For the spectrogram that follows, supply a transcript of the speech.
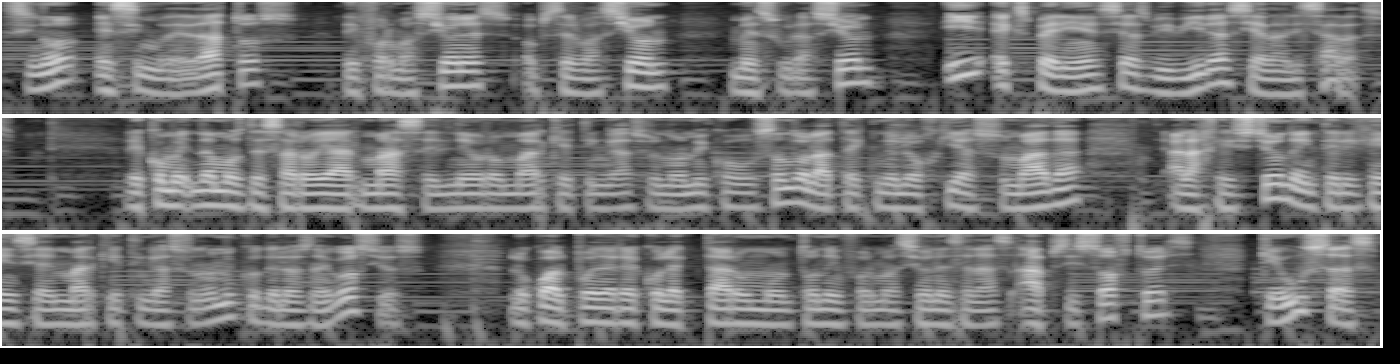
sino encima de datos, de informaciones, observación, mensuración y experiencias vividas y analizadas. Recomendamos desarrollar más el neuromarketing gastronómico usando la tecnología sumada a la gestión de inteligencia en marketing gastronómico de los negocios, lo cual puede recolectar un montón de informaciones en las apps y softwares que usas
